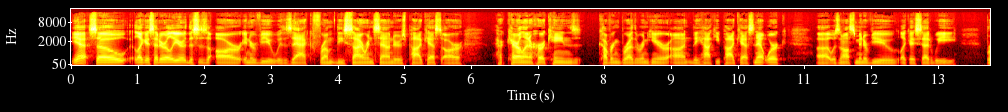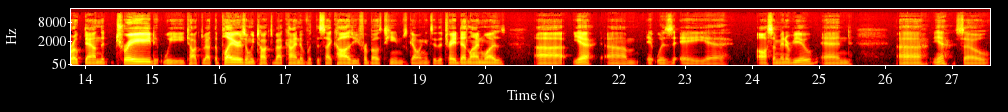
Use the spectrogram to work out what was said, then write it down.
Yeah. So, like I said earlier, this is our interview with Zach from the Siren Sounders podcast, our Carolina Hurricanes covering brethren here on the Hockey Podcast Network. Uh, it was an awesome interview. Like I said, we broke down the trade, we talked about the players, and we talked about kind of what the psychology for both teams going into the trade deadline was. Uh, yeah, um, it was a uh, awesome interview, and uh, yeah, so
